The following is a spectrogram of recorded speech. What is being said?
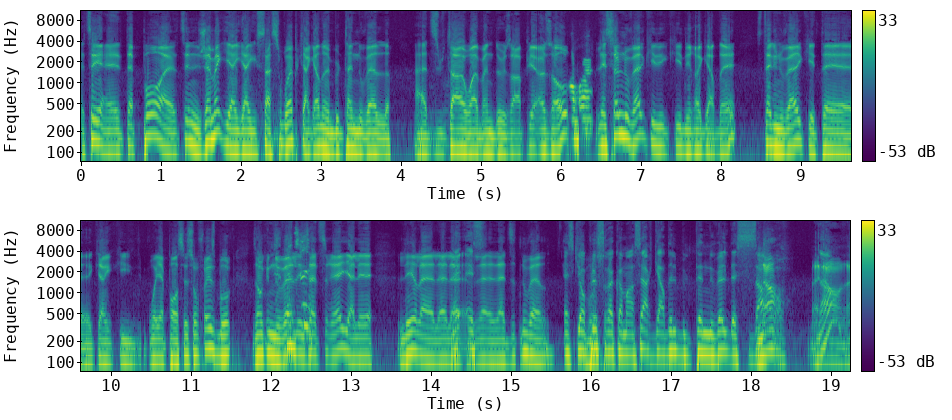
Tu sais, elle était pas. euh, Tu sais, jamais qu'il qu'il s'assoit et qu'il regarde un bulletin de nouvelles là, à 18h ou à 22h. Puis eux autres, Ouais. les seules nouvelles qu'ils qu'ils regardaient, c'était les nouvelles qui étaient qui, qui voyaient passer sur Facebook. Donc, une nouvelle les attirait, ils allaient lire la, la, la- la dite nouvelle. Est-ce qu'ils ont plus recommencé à regarder le bulletin de nouvelles de 6 heures? Non. Ben non, non,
